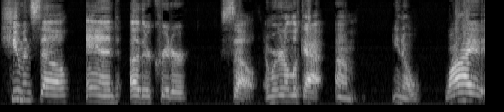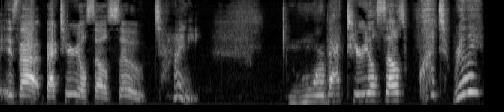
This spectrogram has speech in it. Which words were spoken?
human cell and other critter cell. And we're going to look at um, you know, why is that bacterial cell so tiny? More bacterial cells? What? Really?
